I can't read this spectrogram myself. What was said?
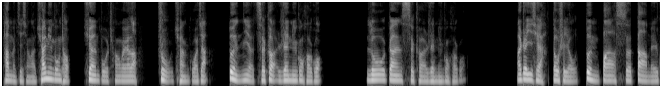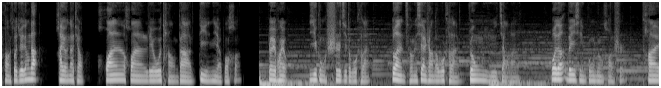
他们进行了全民公投，宣布成为了主权国家——顿涅茨克人民共和国、卢甘斯克人民共和国。而这一切啊，都是由顿巴斯大煤矿所决定的，还有那条缓缓流淌的第聂伯河。各位朋友，一共十集的乌克兰断层线上的乌克兰终于讲完了。我的微信公众号是开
